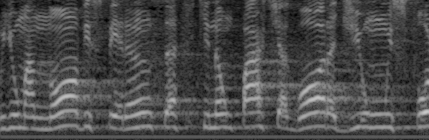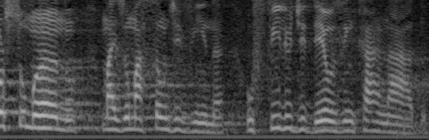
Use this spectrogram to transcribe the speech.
e uma nova esperança que não parte agora de um esforço humano, mas uma ação divina, o Filho de Deus encarnado,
